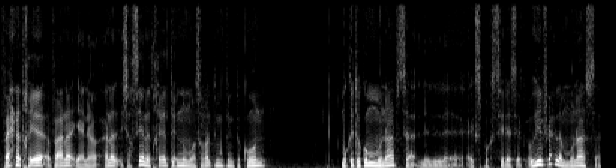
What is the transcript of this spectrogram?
فإحنا تخيل فأنا يعني أنا شخصيا تخيلت إنه المواصفات دي ممكن تكون ممكن تكون منافسة لل Xbox Series X وهي فعلا منافسة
